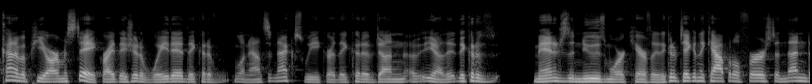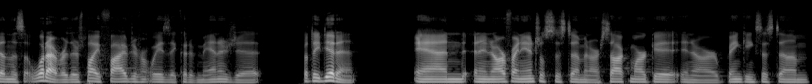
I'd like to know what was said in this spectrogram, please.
kind of a PR mistake, right? They should have waited. They could have announced it next week, or they could have done, uh, you know, they, they could have managed the news more carefully. They could have taken the capital first and then done this. Whatever. There's probably five different ways they could have managed it, but they didn't. And and in our financial system, in our stock market, in our banking system,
